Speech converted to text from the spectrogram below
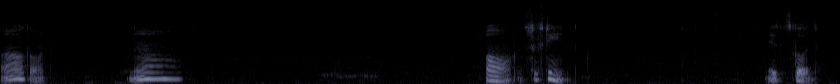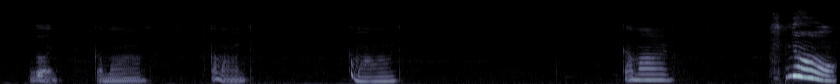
Oh, come on. No. Oh, it's 15. It's good. Good. Come on. Come on. Come on. Come on. No!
